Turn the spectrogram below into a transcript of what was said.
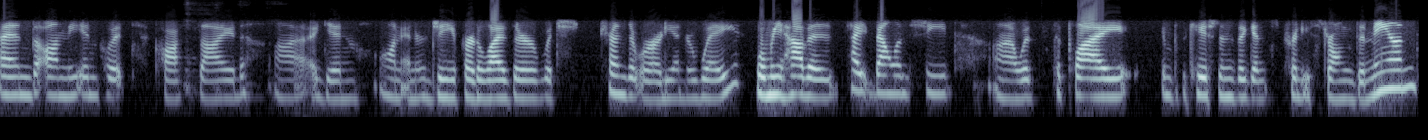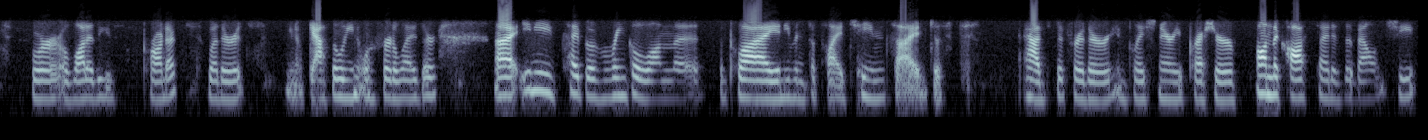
and on the input cost side, uh, again, on energy, fertilizer, which trends that were already underway. When we have a tight balance sheet, uh, with supply implications against pretty strong demand for a lot of these products, whether it's you know gasoline or fertilizer. Uh, any type of wrinkle on the supply and even supply chain side just adds to further inflationary pressure on the cost side of the balance sheet.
